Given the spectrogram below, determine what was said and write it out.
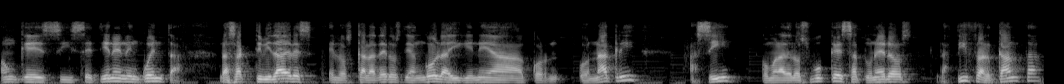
aunque si se tienen en cuenta las actividades en los caladeros de Angola y Guinea-Conakry, así como la de los buques atuneros, la cifra alcanza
